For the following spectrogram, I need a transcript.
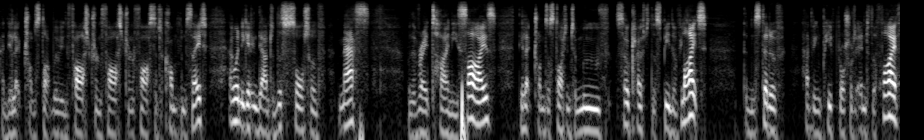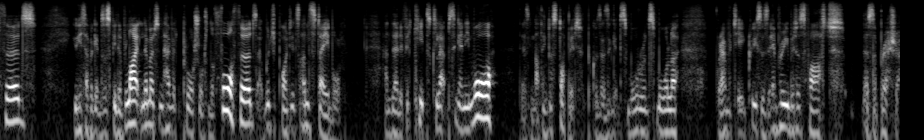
and the electrons start moving faster and faster and faster to compensate. And when you're getting down to this sort of mass, with a very tiny size, the electrons are starting to move so close to the speed of light that instead of having p proportional to n to the 5 thirds, you hit up against the speed of light limit and have it proportional to the 4 thirds, at which point it's unstable. And then if it keeps collapsing anymore, there's nothing to stop it because as it gets smaller and smaller, gravity increases every bit as fast as the pressure.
